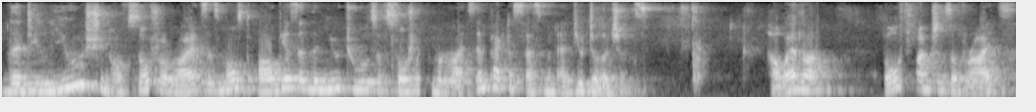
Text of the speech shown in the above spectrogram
The dilution of social rights is most obvious in the new tools of social human rights impact assessment and due diligence. However, both functions of rights,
